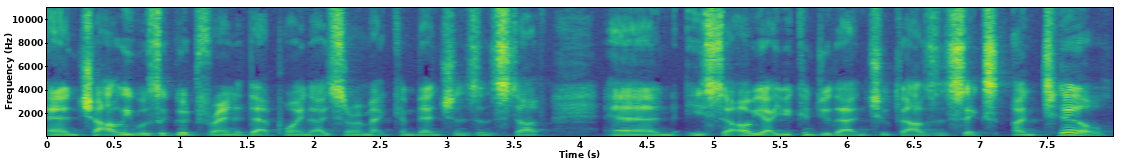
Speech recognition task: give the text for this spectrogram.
And Charlie was a good friend at that point. I saw him at conventions and stuff. And he said, Oh, yeah, you can do that in 2006 until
